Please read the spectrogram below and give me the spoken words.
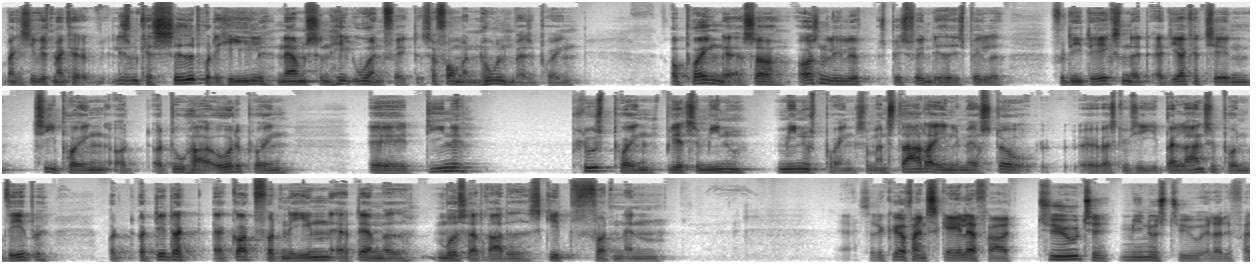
man kan sige, hvis man kan, ligesom kan sidde på det hele, nærmest sådan helt uanfægtet, så får man en hulens masse point. Og pointene er så også en lille spidsfindighed i spillet, fordi det er ikke sådan, at, at jeg kan tjene 10 point, og, og du har 8 point. Øh, dine pluspoint bliver til minus, minuspoint, så man starter egentlig med at stå, øh, hvad skal vi sige, i balance på en vippe, og, og det, der er godt for den ene, er dermed modsatrettet skidt for den anden. Ja, Så det kører fra en skala fra 20 til minus 20, eller er det fra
